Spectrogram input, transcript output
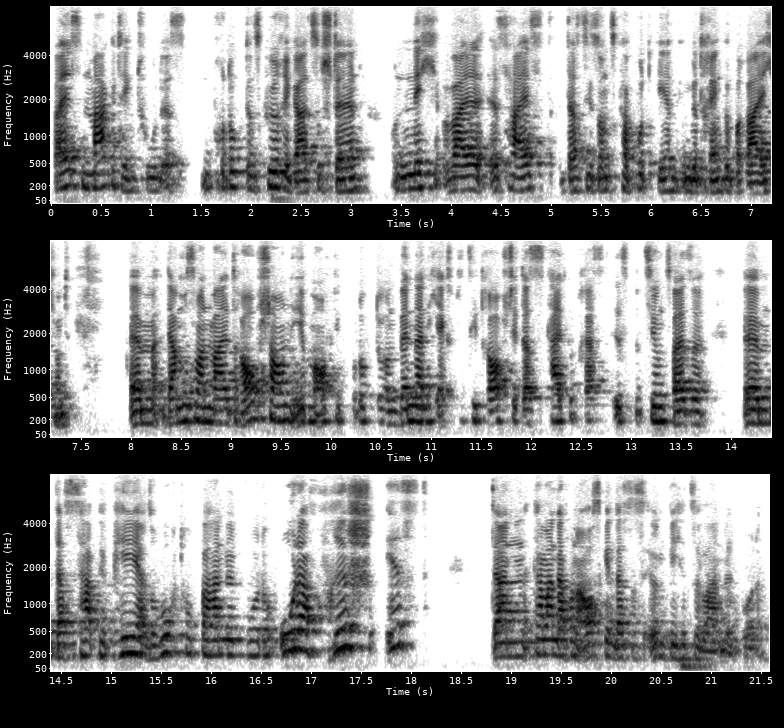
weil es ein Marketing-Tool ist, ein Produkt ins Kühlregal zu stellen und nicht, weil es heißt, dass sie sonst kaputt gehen im Getränkebereich. Und ähm, da muss man mal draufschauen eben auf die Produkte. Und wenn da nicht explizit draufsteht, dass es kalt gepresst ist, beziehungsweise ähm, dass es HPP, also Hochdruck behandelt wurde oder frisch ist, dann kann man davon ausgehen, dass es irgendwie Hitze behandelt wurde.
